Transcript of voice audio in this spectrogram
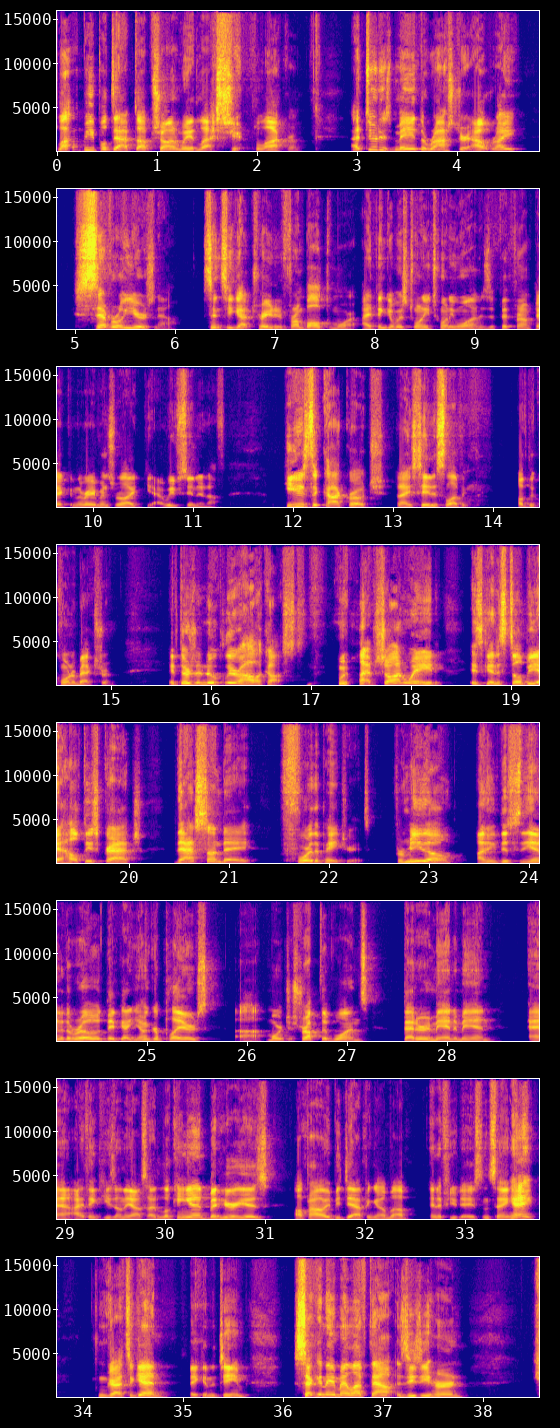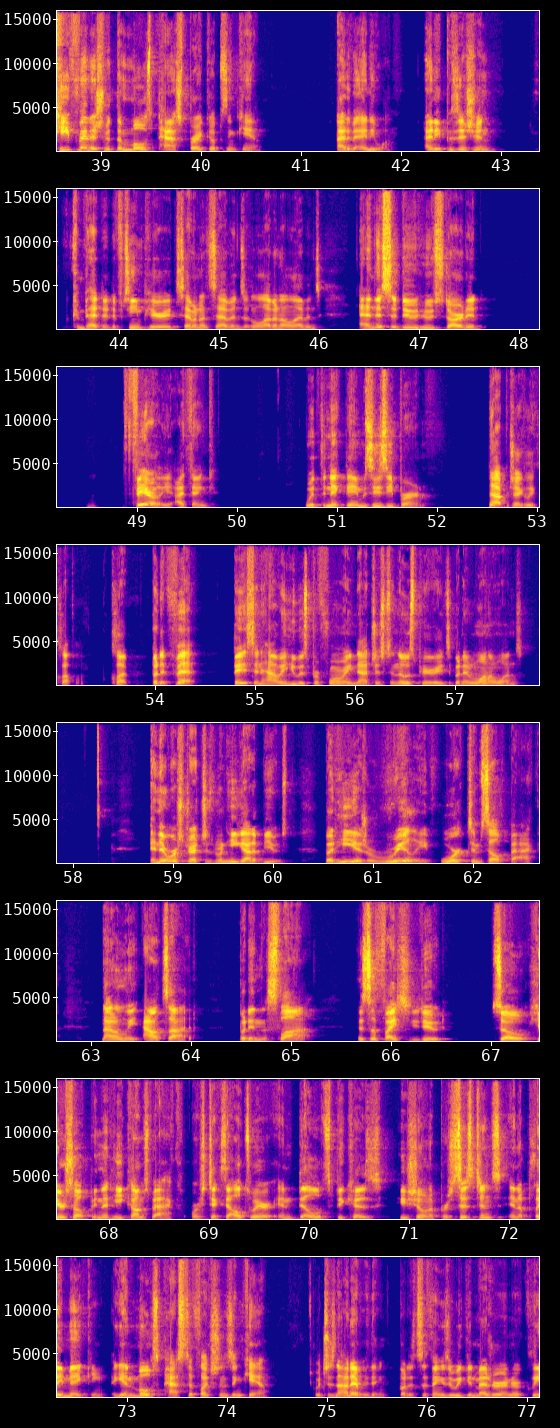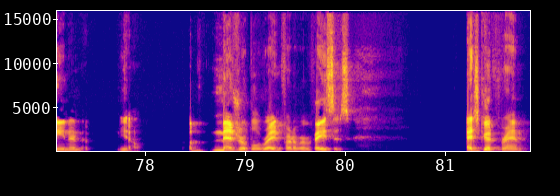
A lot of people dapped up Shaun Wade last year in the locker room. That dude has made the roster outright several years now since he got traded from Baltimore. I think it was 2021 as a fifth round pick, and the Ravens were like, yeah, we've seen enough. He is the cockroach, and I say this lovingly, of the cornerback room. If there's a nuclear holocaust, we'll have Shaun Wade is going to still be a healthy scratch that Sunday for the Patriots. For me, though, I think this is the end of the road. They've got younger players, uh, more disruptive ones, better in man to man. And I think he's on the outside looking in, but here he is. I'll probably be dapping him up in a few days and saying, hey, congrats again, making the team. Second name I left out is Azizi Hearn. He finished with the most pass breakups in camp out of anyone, any position, competitive team period, seven on sevens and 11 on 11s. And this is a dude who started fairly, I think, with the nickname ZZ Burn. Not particularly clever, clever, but it fit based on how he was performing, not just in those periods, but in one on ones. And there were stretches when he got abused, but he has really worked himself back, not only outside, but in the slot. This is a feisty dude. So here's hoping that he comes back or sticks elsewhere and builds because he's shown a persistence in a playmaking. Again, most pass deflections in camp, which is not everything, but it's the things that we can measure and are clean and you know uh, measurable right in front of our faces. It's good for him.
